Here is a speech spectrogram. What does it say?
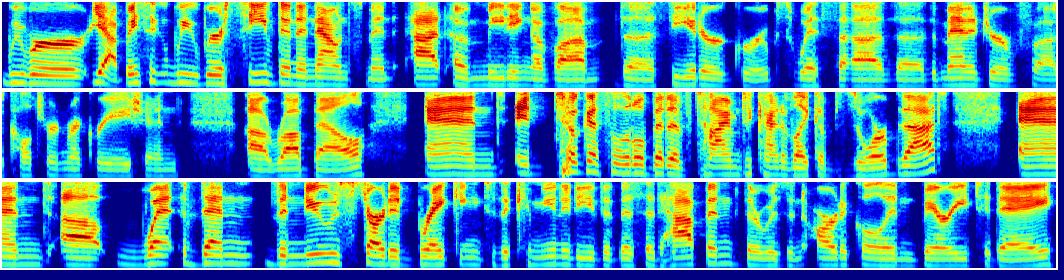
we were yeah basically we received an announcement at a meeting of um, the theater groups with uh, the the manager of uh, culture and recreation uh, rob bell. And it took us a little bit of time to kind of like absorb that. And uh, when then the news started breaking to the community that this had happened. There was an article in Barrie today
